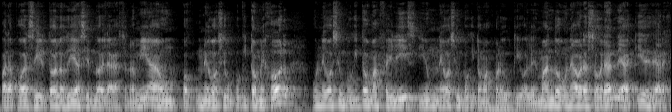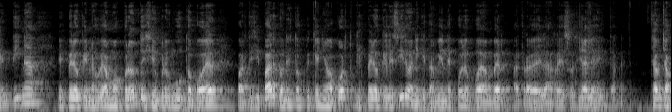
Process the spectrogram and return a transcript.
para poder seguir todos los días haciendo de la gastronomía un, un, negocio un poquito mejor, un negocio un poquito más feliz y un negocio un poquito más productivo. Les mando un abrazo grande aquí desde Argentina Espero que nos veamos pronto y siempre un gusto poder participar con estos pequeños aportes que espero que les sirvan y que también después los puedan ver a través de las redes sociales e internet. Chau, chau.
